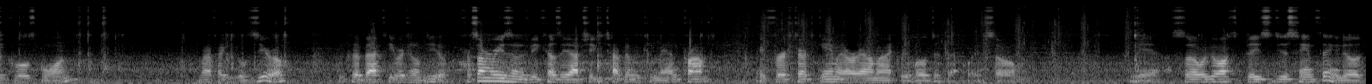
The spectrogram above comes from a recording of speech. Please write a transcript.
equals 1. matter of fact equals 0, we put it back to the original view. For some reason, because they actually typed in the command prompt when you first start the game, it already automatically loads it that way. So, yeah. So we go off to basically do the same thing. Do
